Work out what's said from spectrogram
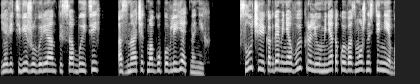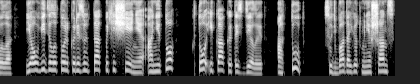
Я ведь вижу варианты событий, а значит, могу повлиять на них. В случае, когда меня выкрали, у меня такой возможности не было. Я увидела только результат похищения, а не то, кто и как это сделает. А тут судьба дает мне шанс,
